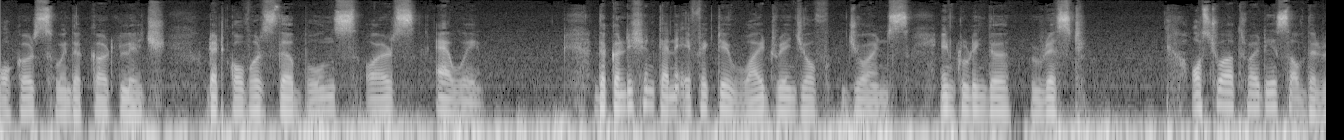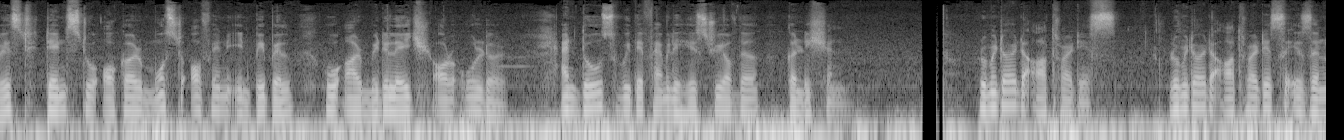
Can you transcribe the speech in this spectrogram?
occurs when the cartilage that covers the bones wears away. The condition can affect a wide range of joints, including the wrist, Osteoarthritis of the wrist tends to occur most often in people who are middle aged or older and those with a family history of the condition. Rheumatoid arthritis Rheumatoid arthritis is an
